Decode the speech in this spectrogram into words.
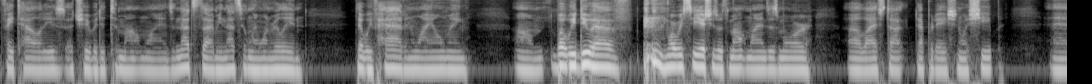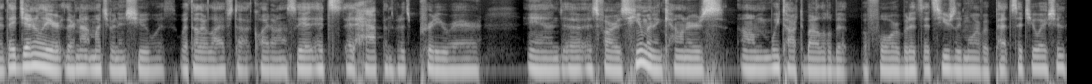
fatalities attributed to mountain lions, and that's the I mean that's the only one really in, that we've had in Wyoming. Um, but we do have where we see issues with mountain lions is more uh, livestock depredation with sheep. And they generally are they're not much of an issue with, with other livestock. Quite honestly, it, it's it happens, but it's pretty rare. And uh, as far as human encounters, um, we talked about a little bit before, but it's it's usually more of a pet situation.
